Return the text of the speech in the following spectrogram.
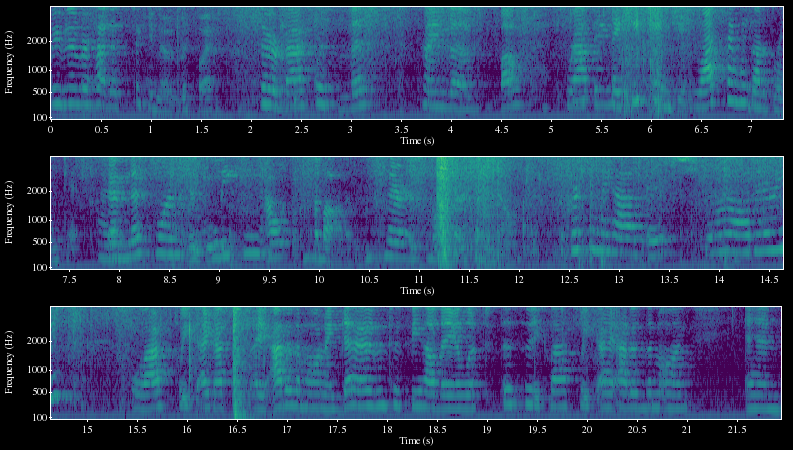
We've never had a sticky note before. So we're back with this kind of box wrapping. They keep changing. Last time we got a blanket. I And this one is leaking out the bottom. There is water coming out. the first thing we have is strawberries. Last week I got those. I added them on again to see how they looked this week. Last week I added them on and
